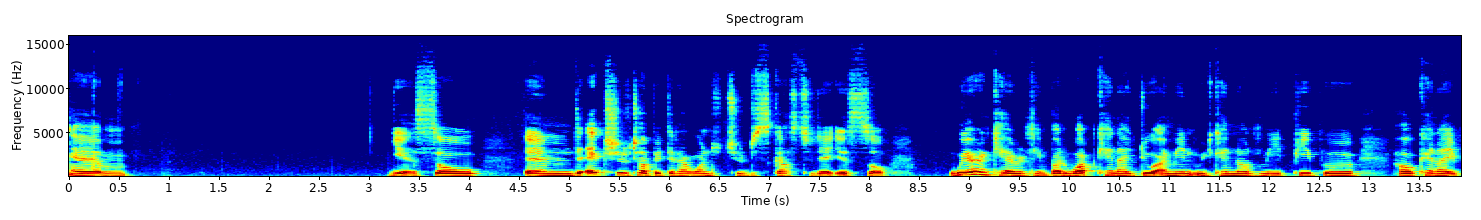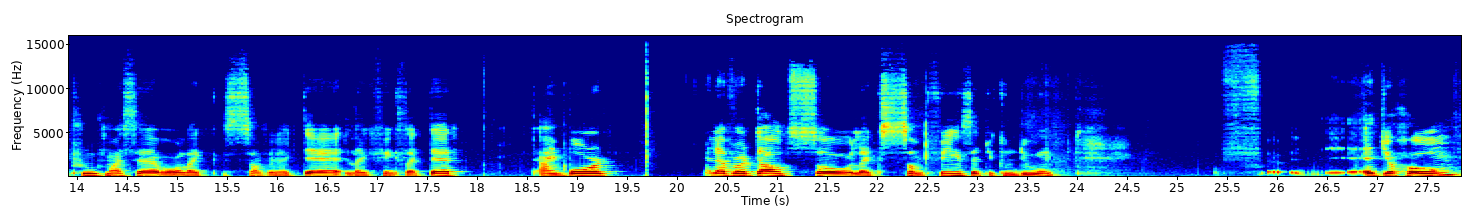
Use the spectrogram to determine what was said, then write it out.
Um yes so um the actual topic that i wanted to discuss today is so we're in quarantine but what can i do? I mean we cannot meet people. How can i prove myself or like something like that like things like that? I'm bored and I wrote down so like some things that you can do at your home.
